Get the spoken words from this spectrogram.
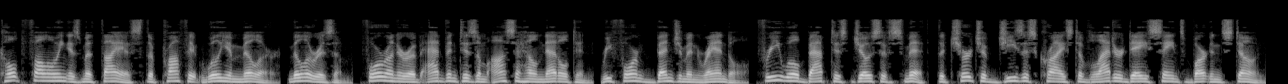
cult following as Matthias the Prophet William Miller, Millerism, forerunner of Adventism Asahel Nettleton, Reformed Benjamin Randall, Free Will Baptist Joseph Smith, The Church of Jesus Christ of Latter-day Saints Barton Stone,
